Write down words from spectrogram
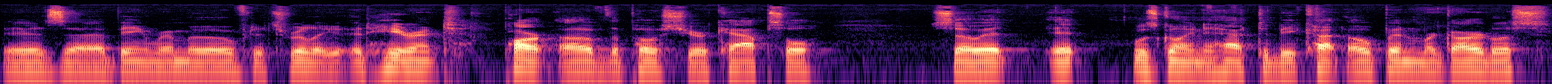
is uh, being removed. It's really adherent part of the posterior capsule, so it, it was going to have to be cut open regardless.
